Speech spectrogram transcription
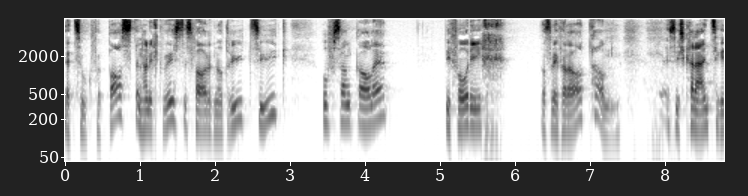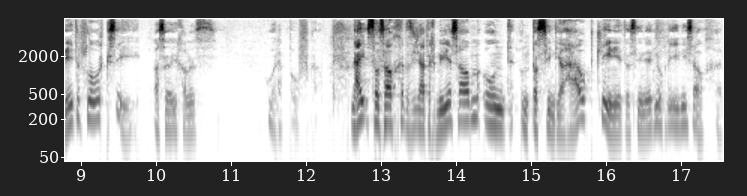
den Zug verpasst. Dann habe ich gewusst, es fahren noch drei Züge auf St. Gallen, bevor ich das Referat habe. Es war kein einziger Niederflur. Gewesen. Also ich habe es huren Puff gehabt. Nein, so Sachen, das ist einfach mühsam und, und das sind ja Hauptlinien, das sind nicht nur kleine Sachen.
